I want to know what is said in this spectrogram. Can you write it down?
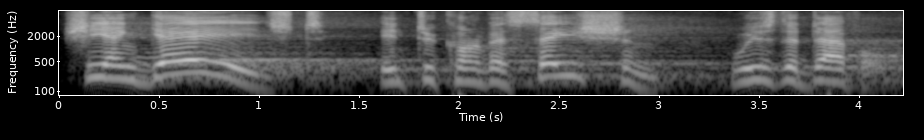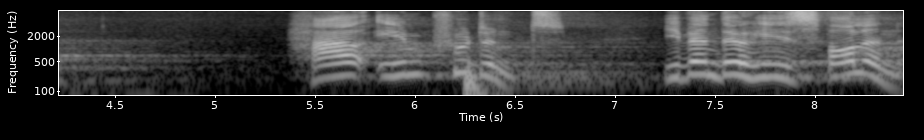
She engaged into conversation with the devil. How imprudent! Even though he is fallen,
